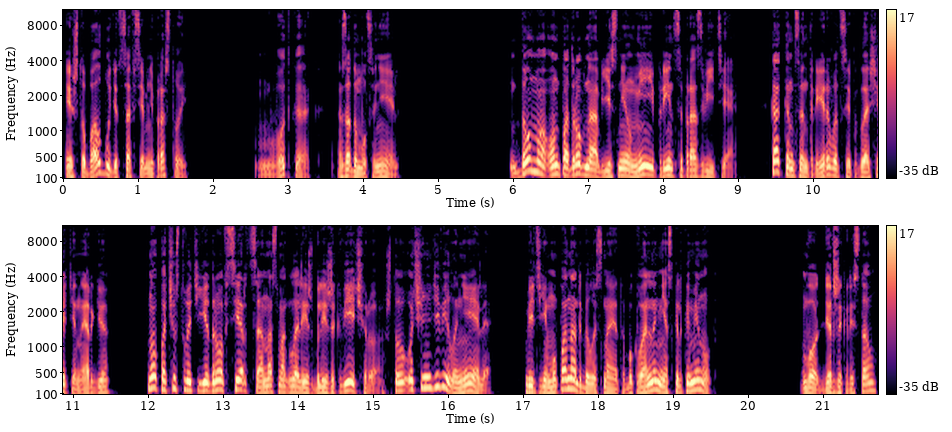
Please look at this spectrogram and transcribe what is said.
и что бал будет совсем непростой. «Вот как», — задумался Ниэль. Дома он подробно объяснил Мии принцип развития, как концентрироваться и поглощать энергию, но почувствовать ядро в сердце она смогла лишь ближе к вечеру, что очень удивило Ниэля, ведь ему понадобилось на это буквально несколько минут. «Вот, держи кристалл.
